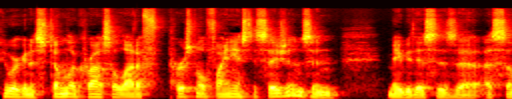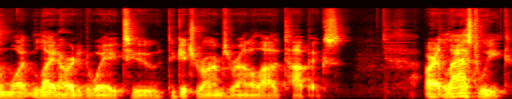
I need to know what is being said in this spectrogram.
who are going to stumble across a lot of personal finance decisions. And maybe this is a, a somewhat lighthearted way to, to get your arms around a lot of topics. All right, last week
